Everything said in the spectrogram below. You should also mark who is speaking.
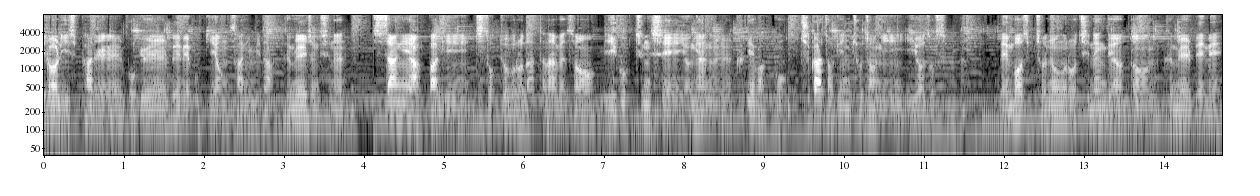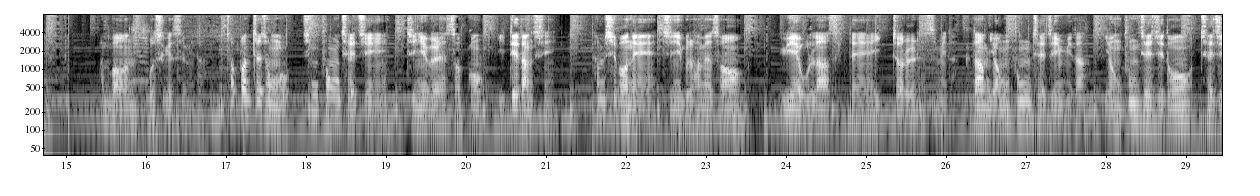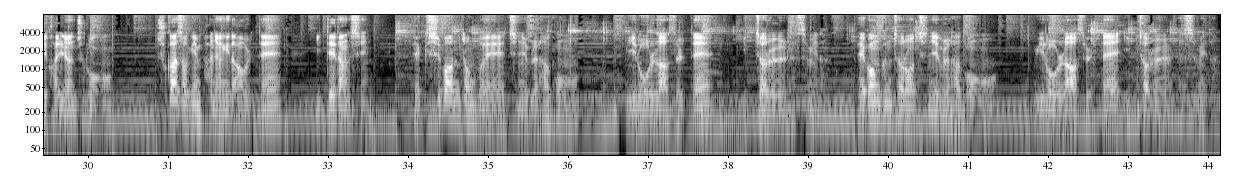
Speaker 1: 1월 28일 목요일 매매 복귀 영상입니다. 금일 증시는 시장의 압박이 지속적으로 나타나면서 미국 증시의 영향을 크게 받고 추가적인 조정이 이어졌습니다. 멤버십 전용으로 진행되었던 금일 매매 한번 보시겠습니다. 첫 번째 종목 신풍 재지 진입을 했었고 이때 당시 30원에 진입을 하면서 위에 올라왔을 때 입절을 했습니다. 그 다음 영풍 재지입니다. 영풍 재지도 재지 관련 주로 추가적인 반영이 나올 때 이때 당시 110원 정도에 진입을 하고 위로 올라왔을 때 입절을 했습니다. 100원 근처로 진입을 하고 위로 올라왔을 때 입절을 했습니다.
